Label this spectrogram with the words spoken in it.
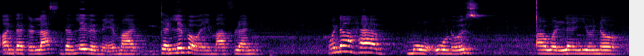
on that last delivery, me my delivery, my friend. When I have more orders, I will let you know.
